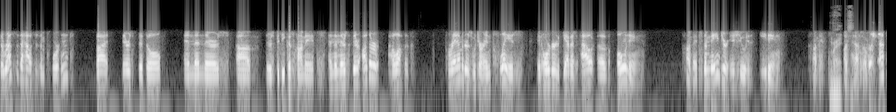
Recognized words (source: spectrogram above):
the rest of the house is important, but there's bittul, and then there's um, there's bedikas chametz, and then there's there are other halachic parameters which are in place in order to get us out of owning chametz. The major issue is eating chametz Right. on Passover. That's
